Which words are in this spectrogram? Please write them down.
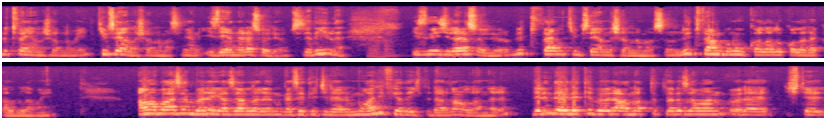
Lütfen yanlış anlamayın. Kimse yanlış anlamasın. Yani izleyenlere söylüyorum. Size değil de hı hı. izleyicilere söylüyorum. Lütfen kimse yanlış anlamasın. Lütfen bunu ukalalık olarak algılamayın. Ama bazen böyle yazarların, gazetecilerin, muhalif ya da iktidardan olanların derin devleti böyle anlattıkları zaman böyle işte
